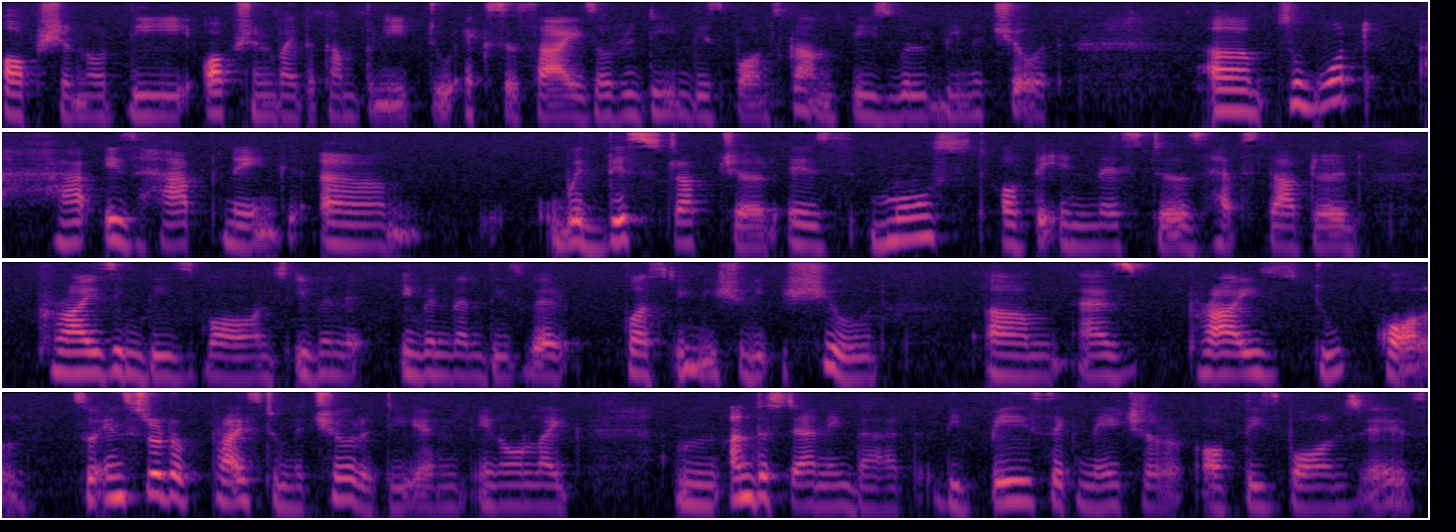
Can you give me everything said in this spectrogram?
option or the option by the company to exercise or redeem these bonds comes, these will be matured. Um, so what ha- is happening um, with this structure is most of the investors have started pricing these bonds, even even when these were first initially issued, um, as price to call. So instead of price to maturity, and you know, like um, understanding that the basic nature of these bonds is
